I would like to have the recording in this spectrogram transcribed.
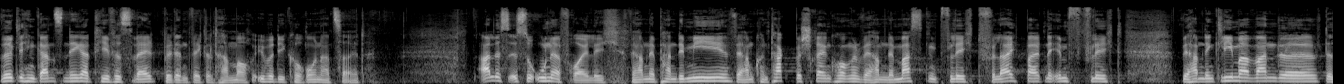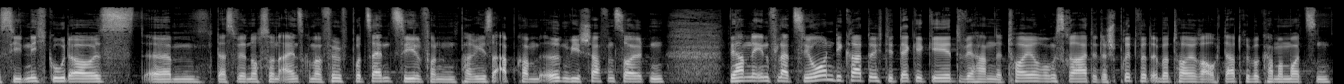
wirklich ein ganz negatives Weltbild entwickelt haben, auch über die Corona-Zeit. Alles ist so unerfreulich. Wir haben eine Pandemie, wir haben Kontaktbeschränkungen, wir haben eine Maskenpflicht, vielleicht bald eine Impfpflicht. Wir haben den Klimawandel, das sieht nicht gut aus, ähm, dass wir noch so ein 1,5 Prozent Ziel von Pariser Abkommen irgendwie schaffen sollten. Wir haben eine Inflation, die gerade durch die Decke geht. Wir haben eine Teuerungsrate, der Sprit wird immer teurer, auch darüber kann man motzen.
